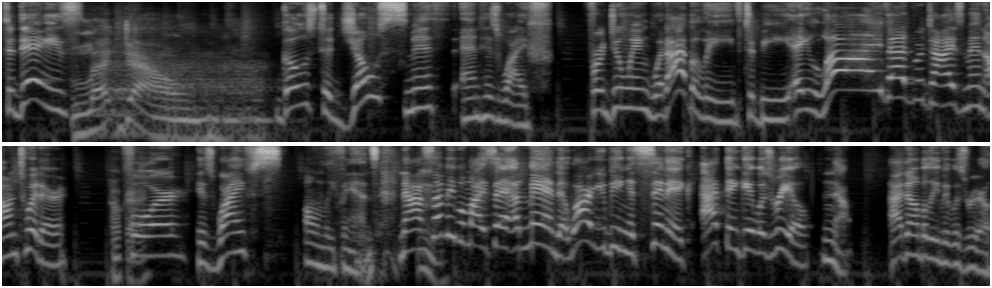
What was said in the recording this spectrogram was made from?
Today's letdown goes to Joe Smith and his wife for doing what I believe to be a live advertisement on Twitter Okay. for his wife's OnlyFans. Now, hmm. some people might say, Amanda, why are you being a cynic? I think it was real. No, I don't believe it was real,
